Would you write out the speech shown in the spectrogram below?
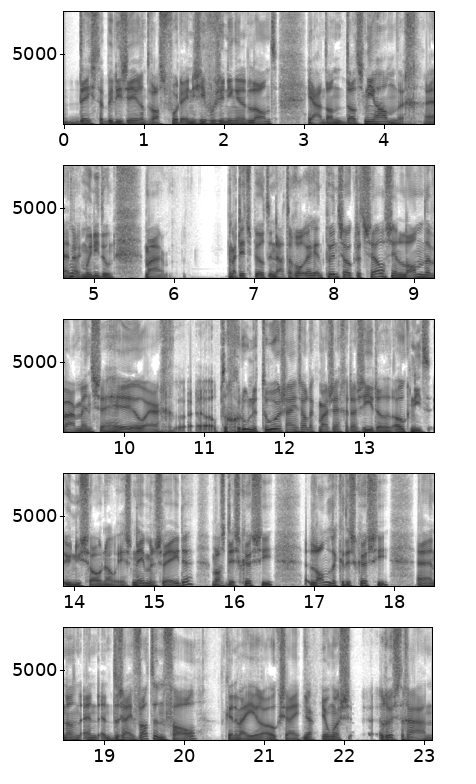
destabiliserend was voor de energievoorziening in het land. Ja, dan dat is niet handig. Hè? Dat moet je niet doen. Maar. Maar dit speelt inderdaad een rol. Het punt is ook dat zelfs in landen waar mensen heel erg eh, op de groene tour zijn, zal ik maar zeggen, daar zie je dat het ook niet unisono is. Neem een Zweden, was discussie, landelijke discussie. En, dan, en, en er zei Vattenfall, dat kennen wij hier ook, zei: Ja. jongens, rustig aan.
